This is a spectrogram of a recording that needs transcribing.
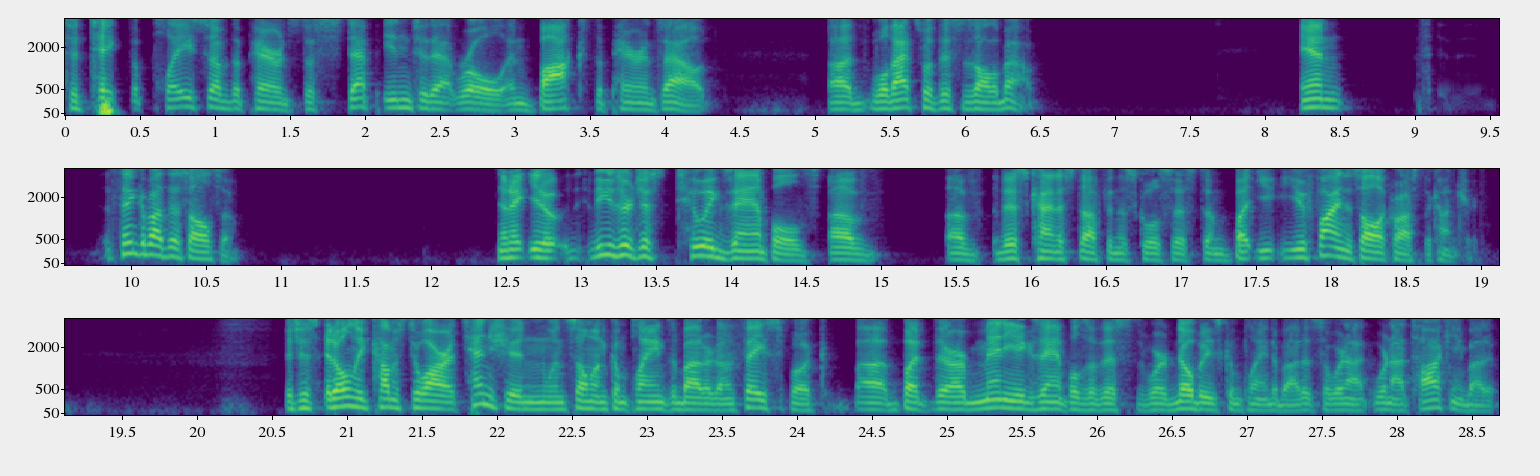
to take the place of the parents, to step into that role and box the parents out, uh, well, that's what this is all about. And th- think about this also. And you know, these are just two examples of of this kind of stuff in the school system, but you, you find this all across the country. It just it only comes to our attention when someone complains about it on Facebook. Uh, but there are many examples of this where nobody's complained about it, so we're not we're not talking about it.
